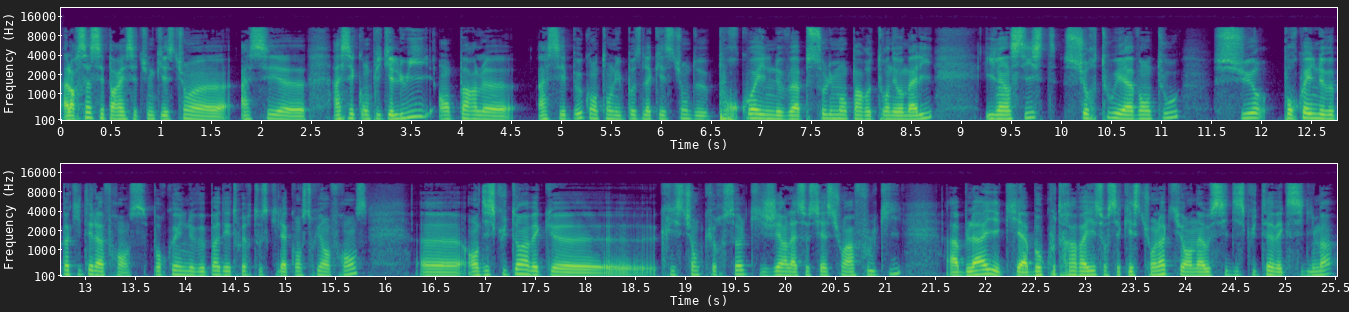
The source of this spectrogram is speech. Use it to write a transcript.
Alors ça c'est pareil, c'est une question euh, assez, euh, assez compliquée. Lui en parle euh, assez peu quand on lui pose la question de pourquoi il ne veut absolument pas retourner au Mali. Il insiste surtout et avant tout sur pourquoi il ne veut pas quitter la France, pourquoi il ne veut pas détruire tout ce qu'il a construit en France? Euh, en discutant avec euh, Christian Cursol qui gère l'association Afulki à Blaye et qui a beaucoup travaillé sur ces questions-là, qui en a aussi discuté avec Silima.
